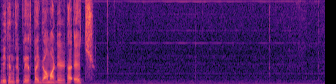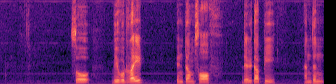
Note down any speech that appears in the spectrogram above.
we can replace by gamma delta H So, we would write in terms of delta p and then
